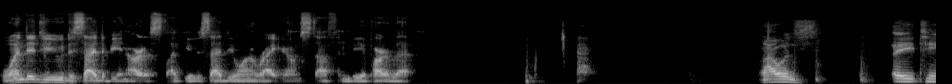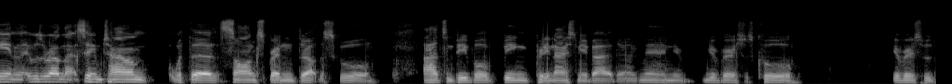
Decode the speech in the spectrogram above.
When did you decide to be an artist? Like you decided you want to write your own stuff and be a part of that? When I was 18, it was around that same time with the song spreading throughout the school. I had some people being pretty nice to me about it. They're like, "Man, your your verse was cool your verse was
